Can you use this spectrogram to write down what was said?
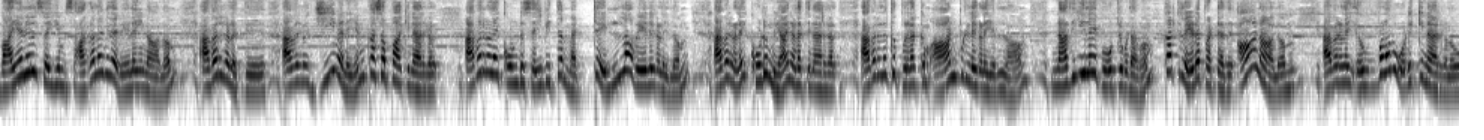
வயலில் செய்யும் சகலவித வேலையினாலும் அவர்களுக்கு அவர்கள் ஜீவனையும் கசப்பாக்கினார்கள். அவர்களை கொண்டு செய்வித்த மற்ற எல்லா வேலைகளிலும் அவர்களை கொடுமையாய் நடத்தினார்கள். அவர்களுக்கு பிறக்கும் ஆண் பிள்ளைகளை எல்லாம் நதியிலே போட்டுவிடவும் கட்டளையிடப்பட்டது. ஆனாலும் அவர்களை எவ்வளவு ஒடுக்கினார்களோ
